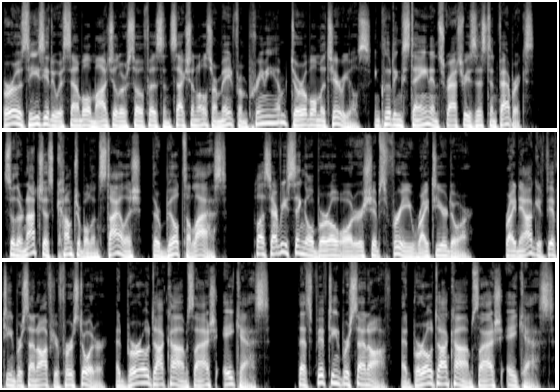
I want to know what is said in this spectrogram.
Burrow's easy to assemble modular sofas and sectionals are made from premium, durable materials, including stain and scratch resistant fabrics. So they're not just comfortable and stylish, they're built to last. Plus, every single Burrow order ships free right to your door. Right now, get 15% off your first order at burrow.com slash ACAST. That's 15% off at burrow.com slash ACAST.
